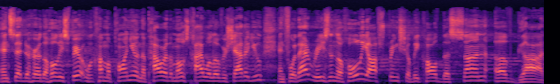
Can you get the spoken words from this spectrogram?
and said to her, The Holy Spirit will come upon you, and the power of the Most High will overshadow you. And for that reason, the holy offspring shall be called the Son of God.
